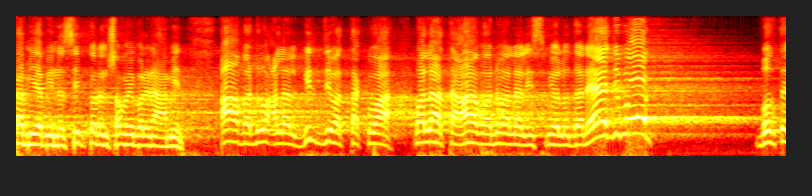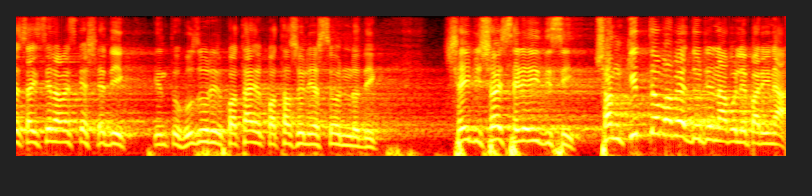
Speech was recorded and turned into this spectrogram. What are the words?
কামিয়াবি নসিব করুন। সবাই বলেন আমিন। আবানু আলাল বিদ্রি ওয়া তাকওয়া, ওয়ালা তাআবানু আলাল ইসমি ওয়াল উদওয়ান এ যুবক, বলতে চাইছিলাম আজকে সেদিক, কিন্তু হুজুরের কথায় কথা চলে আসছে অন্য দিক। সেই বিষয় ছেড়েই দিছি। সংক্ষিপ্তভাবে দুটি না বলে পারি না।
